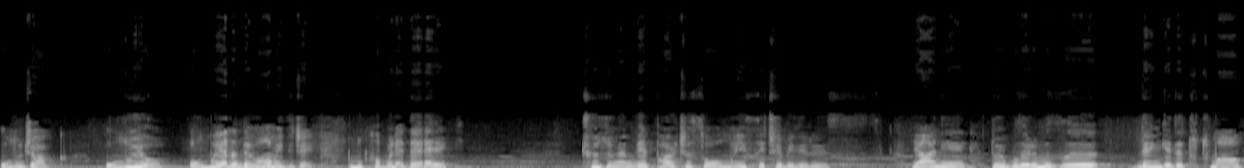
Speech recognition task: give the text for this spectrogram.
olacak. Oluyor. Olmaya da devam edecek. Bunu kabul ederek çözümün bir parçası olmayı seçebiliriz. Yani duygularımızı dengede tutmak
